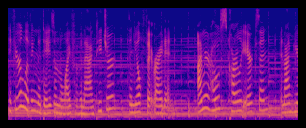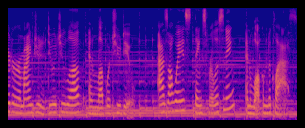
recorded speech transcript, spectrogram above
If you're living the days in the life of an ag teacher, then you'll fit right in. I'm your host, Carly Erickson, and I'm here to remind you to do what you love and love what you do. As always, thanks for listening and welcome to class.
